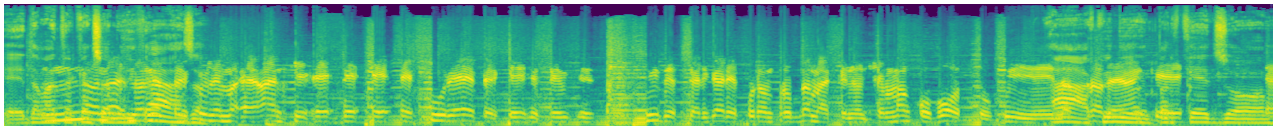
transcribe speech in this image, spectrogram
eh, davanti al cancello di è casa. quello, ma- eh, anzi, è, è- è- eppure è perché se- eh, qui per scaricare è pure un problema che non c'è manco posto. Qui la Ah, strada quindi è il anche, parcheggio è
